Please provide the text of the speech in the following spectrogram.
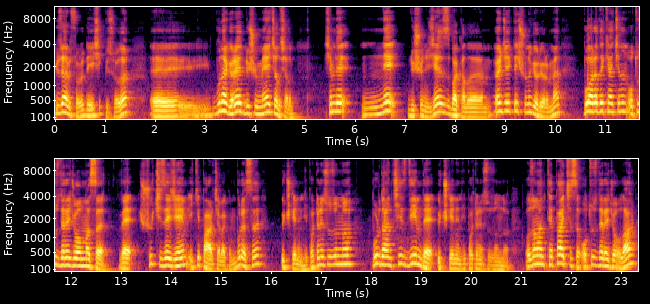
Güzel bir soru, değişik bir soru. Ee, buna göre düşünmeye çalışalım. Şimdi ne düşüneceğiz bakalım. Öncelikle şunu görüyorum ben. Bu aradaki açının 30 derece olması ve şu çizeceğim iki parça bakın. Burası üçgenin hipotenüs uzunluğu. Buradan çizdiğim de üçgenin hipotenüs uzunluğu. O zaman tepe açısı 30 derece olan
